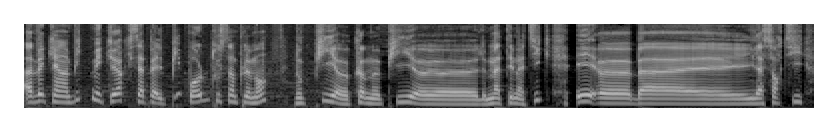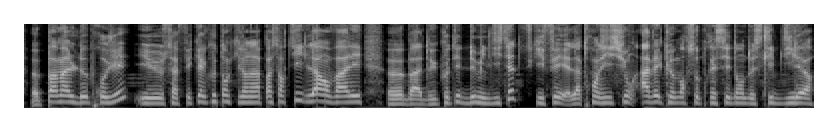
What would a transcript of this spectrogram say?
avec un beatmaker qui s'appelle People tout simplement. Donc Pi comme Pi de mathématiques. Et bah, il a sorti pas mal de projets. Et, ça fait quelques temps qu'il en a pas sorti. Là on va aller bah, du côté de 2017 ce qui fait la transition avec le morceau précédent de Sleep Dealer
